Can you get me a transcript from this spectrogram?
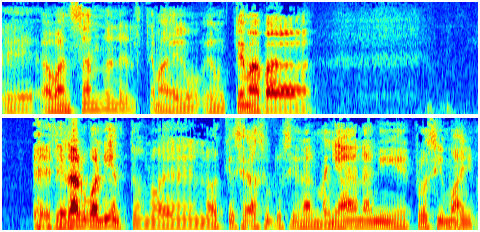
eh, avanzando en el tema. Es un, tema para de largo aliento, no es, no es que se va a solucionar mañana ni el próximo año.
